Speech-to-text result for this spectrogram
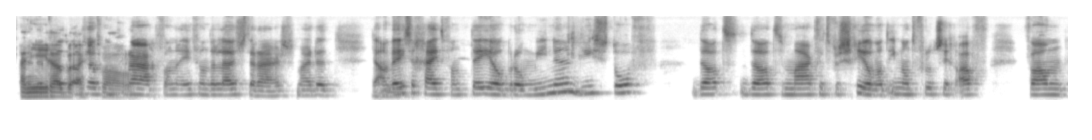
en hier hebben we echt wel... een vraag van een van de luisteraars. Maar de, de hmm. aanwezigheid van theobromine, die stof, dat, dat maakt het verschil. Want iemand vroeg zich af van,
